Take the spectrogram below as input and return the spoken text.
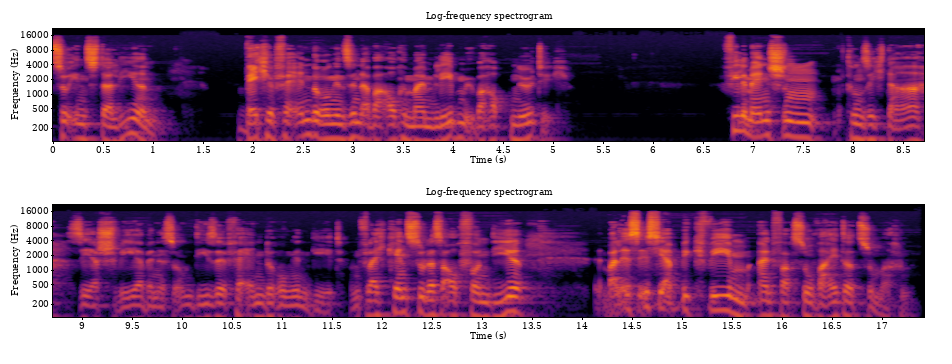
zu installieren? Welche Veränderungen sind aber auch in meinem Leben überhaupt nötig? Viele Menschen tun sich da sehr schwer, wenn es um diese Veränderungen geht. Und vielleicht kennst du das auch von dir, weil es ist ja bequem, einfach so weiterzumachen.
